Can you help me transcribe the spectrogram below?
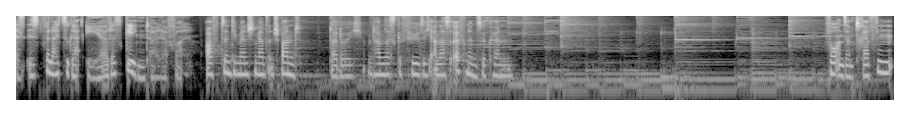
Es ist vielleicht sogar eher das Gegenteil der Fall. Oft sind die Menschen ganz entspannt dadurch und haben das Gefühl, sich anders öffnen zu können. Vor unserem Treffen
